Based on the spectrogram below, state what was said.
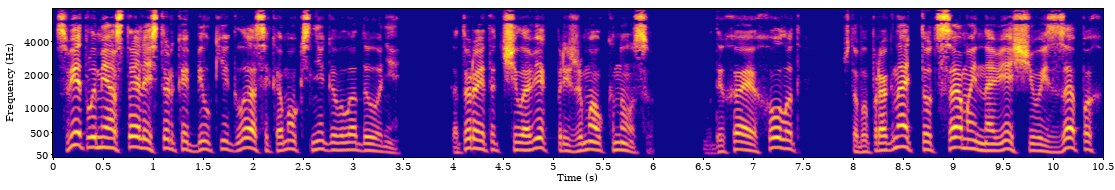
светлыми остались только белки глаз и комок снега в ладони, который этот человек прижимал к носу, вдыхая холод, чтобы прогнать тот самый навязчивый запах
